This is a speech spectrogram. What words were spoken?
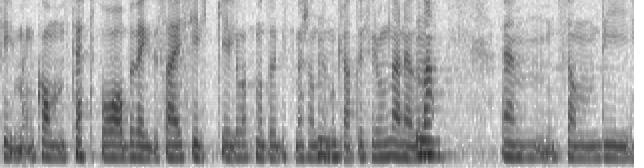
filmen kom tett på og bevegde seg i sirkel. Det var på en måte litt mer sånn demokratisk rom der nede. da um, som de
